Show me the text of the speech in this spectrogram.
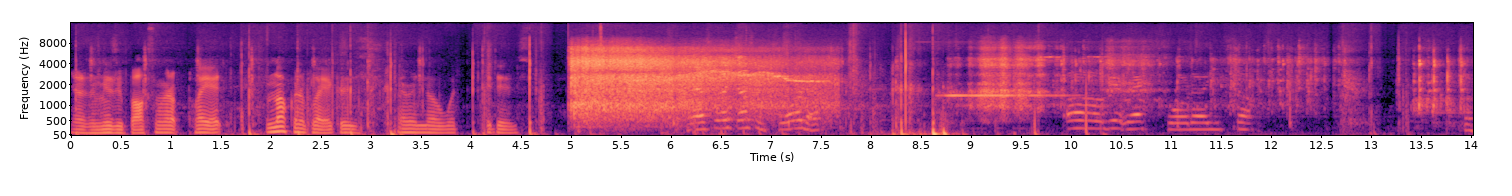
Yeah, there's a music box. I'm gonna play it. I'm not gonna play it because I already know what it is. Yeah, that's like us in Florida. Oh, get wrecked, Florida. You suck. It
